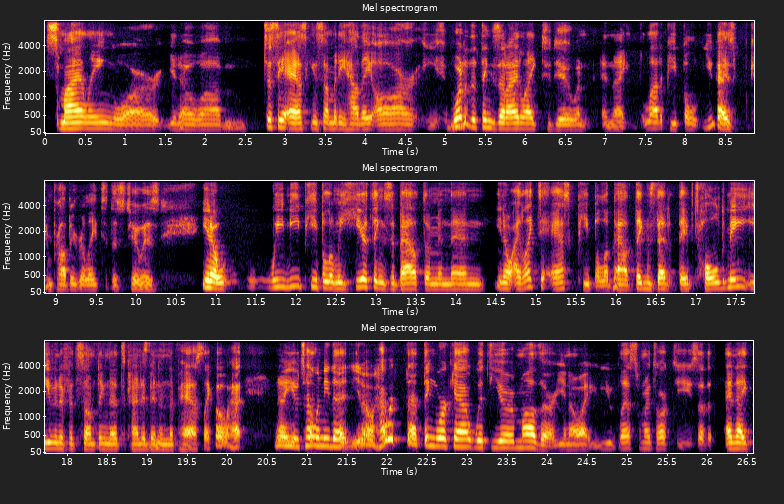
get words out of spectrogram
smiling or you know. Um, just asking somebody how they are. One of the things that I like to do, and and I, a lot of people, you guys can probably relate to this too, is, you know, we meet people and we hear things about them, and then you know, I like to ask people about things that they've told me, even if it's something that's kind of been in the past, like, oh, how, you know, you're telling me that, you know, how would that thing work out with your mother? You know, I, you last time I talked to you, you said that, and I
